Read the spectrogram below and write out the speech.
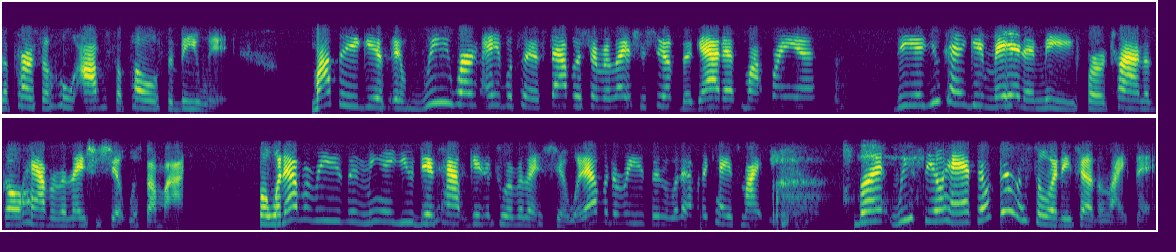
the person who I'm supposed to be with. My thing is, if we weren't able to establish a relationship, the guy that's my friend, then you can't get mad at me for trying to go have a relationship with somebody. For whatever reason, me and you didn't have get into a relationship, whatever the reason, whatever the case might be. But we still had them feelings toward each other like that.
